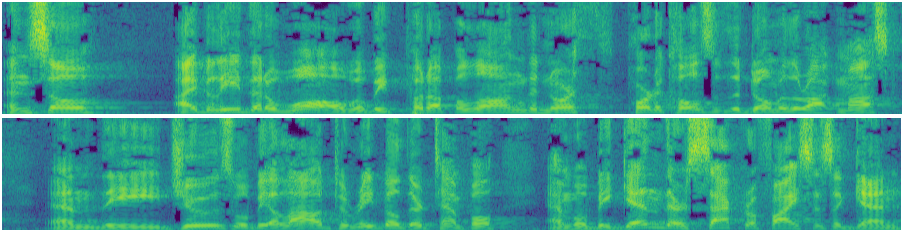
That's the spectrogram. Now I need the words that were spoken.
And so, I believe that a wall will be put up along the north porticles of the Dome of the Rock Mosque and the Jews will be allowed to rebuild their temple and will begin their sacrifices again.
